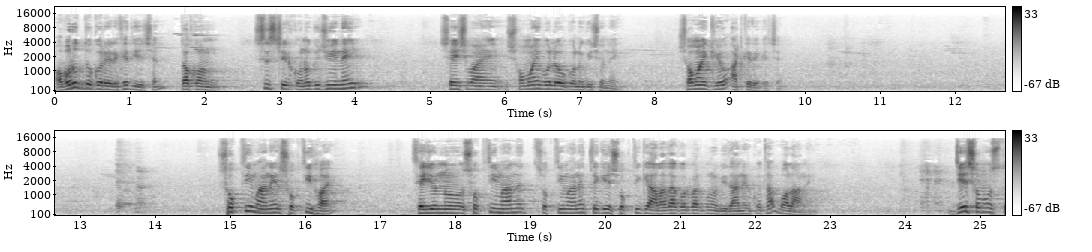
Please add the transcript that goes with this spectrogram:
অবরুদ্ধ করে রেখে দিয়েছেন, তখন সৃষ্টির কোনো কিছুই নেই। সেই সময় সময় বলেও কোনো কিছু নেই। সময়কেও আটকে রেখেছেন শক্তিমানের শক্তি হয়। সেই জন্য শক্তিমানের শক্তিমানের থেকে শক্তিকে আলাদা করবার কোনো বিধানের কথা বলা নেই। যে সমস্ত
